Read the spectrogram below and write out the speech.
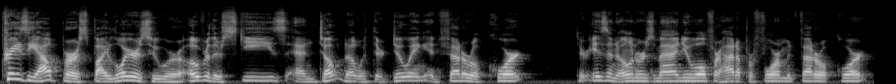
crazy outbursts by lawyers who are over their skis and don't know what they're doing in federal court. There is an owner's manual for how to perform in federal court.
